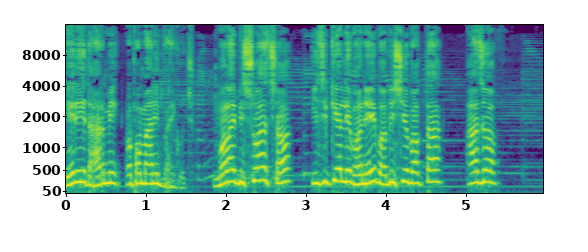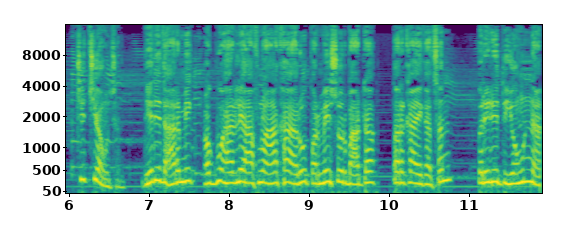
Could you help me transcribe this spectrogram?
धेरै धार्मिक अपमानित भएको छु। मलाई विश्वास छ इजिकेलले भने भविष्य वक्ता आज चिच्याउँछन्। धेरै धार्मिक अगुवाहरूले आफ्नो आँखाहरू परमेश्वरबाट तर्काएका छन् प्रेरित यहुन्ना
